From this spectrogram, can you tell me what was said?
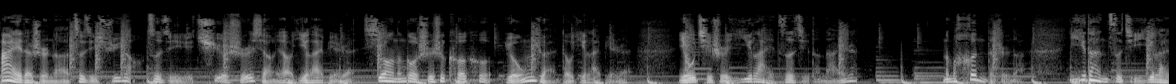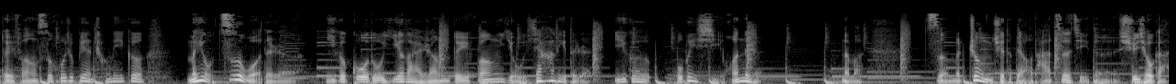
爱的是呢，自己需要，自己确实想要依赖别人，希望能够时时刻刻、永远都依赖别人，尤其是依赖自己的男人。那么恨的是呢，一旦自己依赖对方，似乎就变成了一个没有自我的人了，一个过度依赖让对方有压力的人，一个不被喜欢的人。那么，怎么正确的表达自己的需求感，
